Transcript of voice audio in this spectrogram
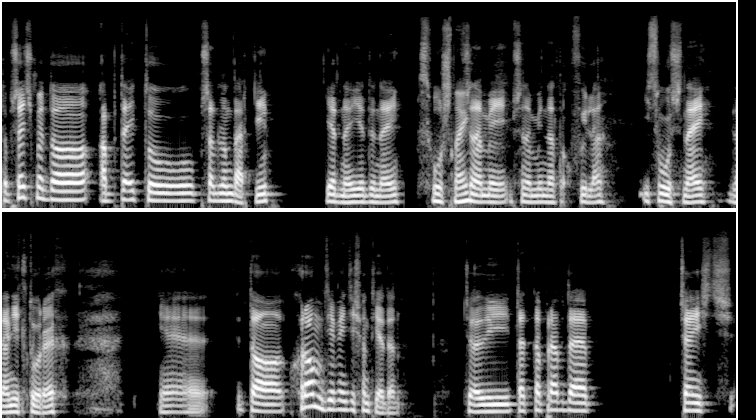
To przejdźmy do update'u przeglądarki. Jednej, jedynej. Słusznej. Przynajmniej, przynajmniej na tą chwilę. I słusznej dla niektórych. To Chrome 91. Czyli tak naprawdę część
